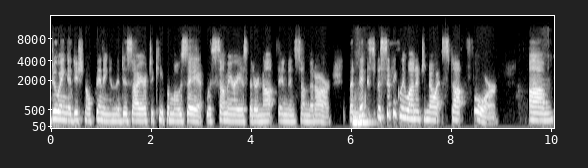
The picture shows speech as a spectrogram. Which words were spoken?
doing additional thinning and the desire to keep a mosaic with some areas that are not thinned and some that are. But mm -hmm. Vic specifically wanted to know at stop four um,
